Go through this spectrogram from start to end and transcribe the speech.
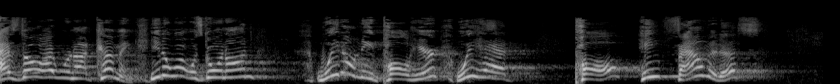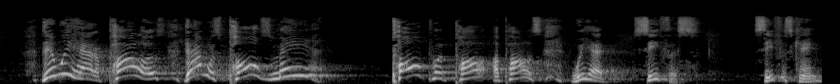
As though I were not coming. You know what was going on? We don't need Paul here. We had Paul. He founded us. Then we had Apollos. That was Paul's man. Paul put Paul, Apollos. We had Cephas. Cephas came.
